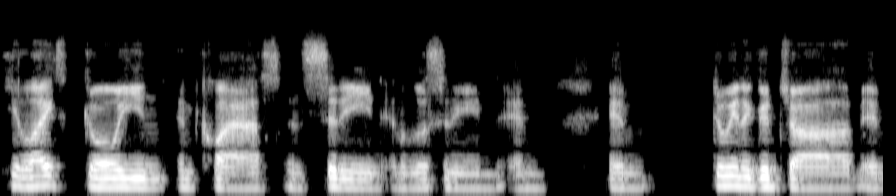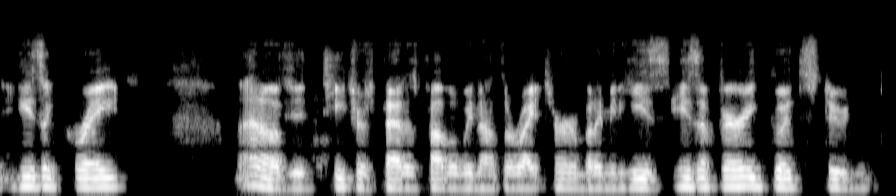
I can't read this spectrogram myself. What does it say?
he likes going in class and sitting and listening and and doing a good job. And he's a great I don't know if you teacher's pet is probably not the right term, but I mean he's he's a very good student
